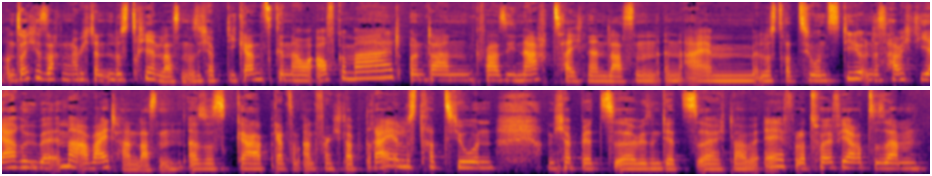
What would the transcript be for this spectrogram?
Und solche Sachen habe ich dann illustrieren lassen. Also ich habe die ganz genau aufgemalt und dann quasi nachzeichnen lassen in einem Illustrationsstil. Und das habe ich die Jahre über immer erweitern lassen. Also es gab ganz am Anfang, ich glaube, drei Illustrationen. Und ich habe jetzt, äh, wir sind jetzt, ich glaube, elf oder zwölf Jahre zusammen,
